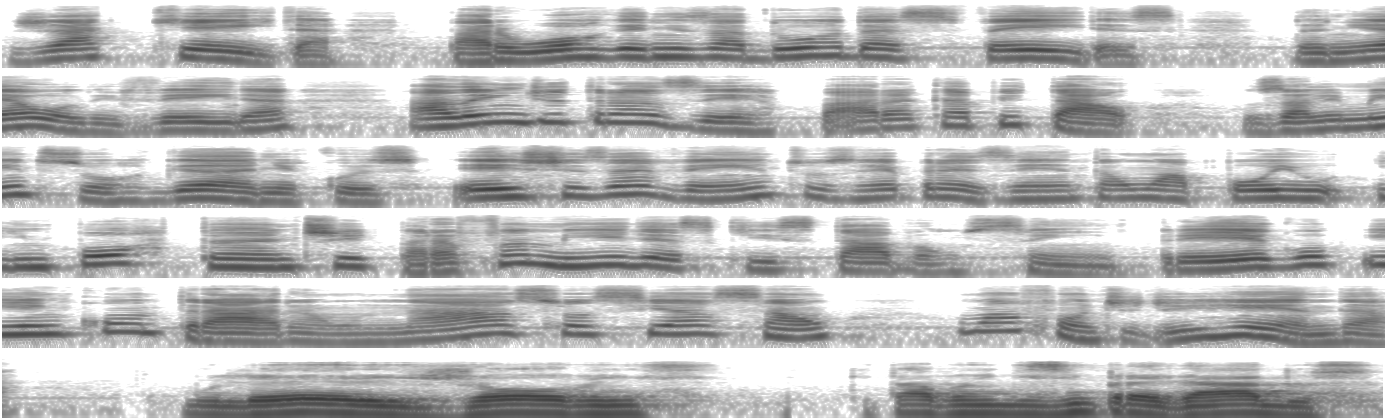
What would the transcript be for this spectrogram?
Jaqueira. Para o organizador das feiras, Daniel Oliveira, além de trazer para a capital os alimentos orgânicos, estes eventos representam um apoio importante para famílias que estavam sem emprego e encontraram na associação uma fonte de renda. Mulheres, jovens que estavam desempregados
